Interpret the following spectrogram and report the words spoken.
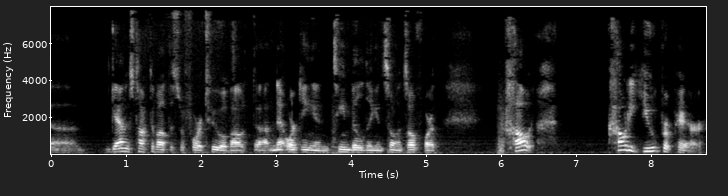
uh, Gavin's talked about this before too about uh, networking and team building and so on and so forth. How how do you prepare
